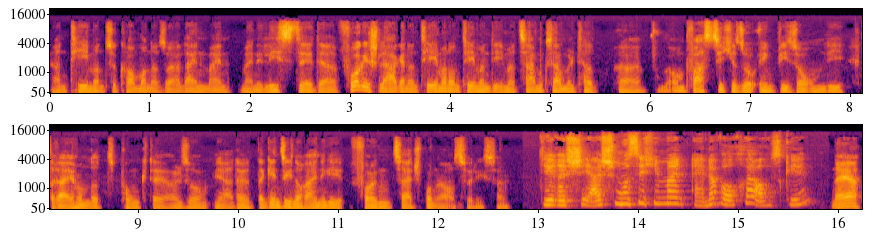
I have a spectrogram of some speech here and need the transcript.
an Themen zu kommen. Also allein mein, meine Liste der vorgeschlagenen Themen und Themen, die ich immer zusammengesammelt habe, äh, umfasst sicher so irgendwie so um die 300 Punkte. Also ja, da, da gehen sich noch einige Folgen Zeitsprung aus, würde ich sagen. Die Recherche muss sich immer in einer Woche ausgehen? Naja,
